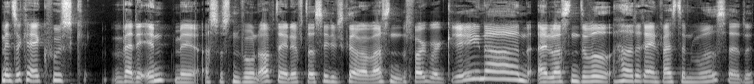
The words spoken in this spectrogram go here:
men så kan jeg ikke huske, hvad det endte med, og så sådan vågne op dagen efter og se de beskeder, og var sådan, fuck, hvor grineren, eller sådan, du ved, havde det rent faktisk den modsatte.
